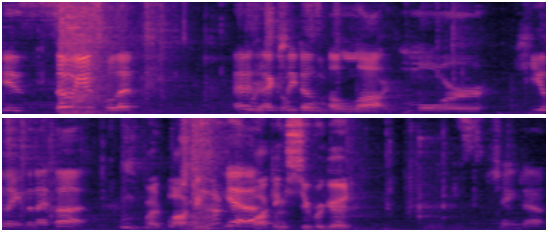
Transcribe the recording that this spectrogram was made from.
is so useful. That that is Waste actually does a lot more healing than I thought. What blocking? Yeah. Blocking's super good. Let's change out.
